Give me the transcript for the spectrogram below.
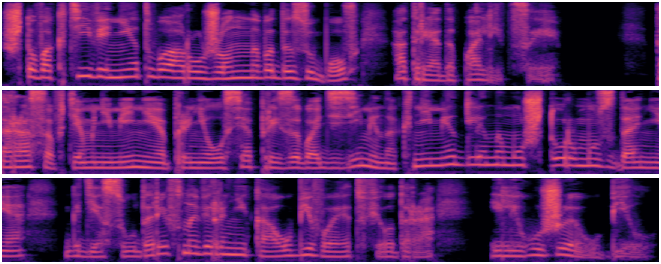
что в активе нет вооруженного до зубов отряда полиции. Тарасов, тем не менее, принялся призывать Зимина к немедленному штурму здания, где Сударев наверняка убивает Федора или уже убил.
